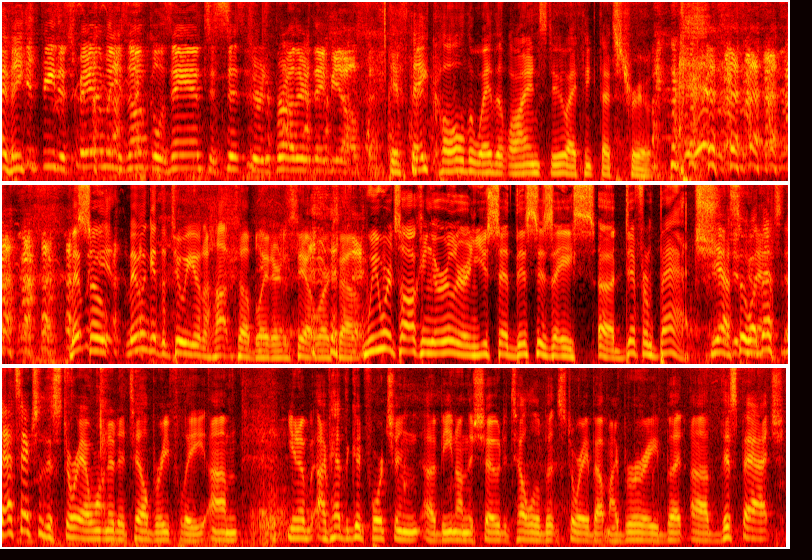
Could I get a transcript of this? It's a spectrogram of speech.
would, he could feed his family, his uncle, his aunt, his sister, his brother. They'd be all set. If they call the way that lions do, I think that's true. Maybe, we get, maybe we can get the two of you in a hot tub later and see how it works out. We were talking earlier, and you said this is a uh, different batch. Yeah, so that's that's actually the story I wanted to tell briefly. Um, you know, I've had the good fortune uh, being on the show to tell a little bit of story about my brewery, but uh, this batch.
